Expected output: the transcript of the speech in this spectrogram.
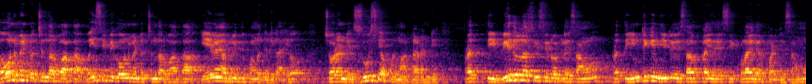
గవర్నమెంట్ వచ్చిన తర్వాత వైసీపీ గవర్నమెంట్ వచ్చిన తర్వాత ఏమేమి అభివృద్ధి పనులు జరిగాయో చూడండి చూసి అప్పుడు మాట్లాడండి. ప్రతి వీధుల్లో సీసీ రోడ్లు వేసాము ప్రతి ఇంటికి నీటి సప్లై చేసి కుళాయిలు ఏర్పాటు చేసాము.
